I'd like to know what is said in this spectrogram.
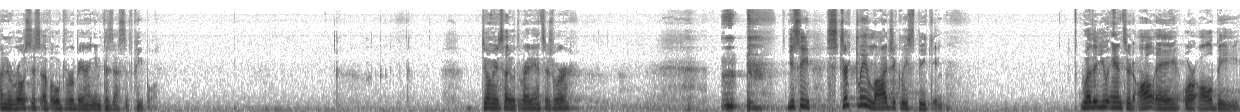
a neurosis of overbearing and possessive people? Do you want me to tell you what the right answers were? you see, strictly logically speaking, whether you answered all A or all B,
